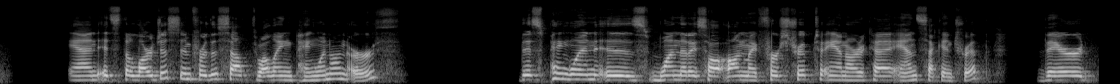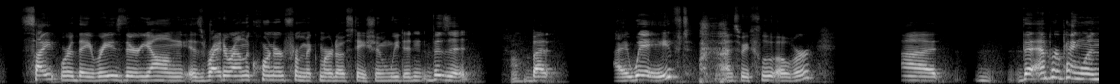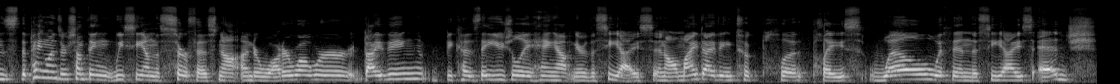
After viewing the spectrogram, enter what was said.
And it's the largest and furthest south dwelling penguin on Earth. This penguin is one that I saw on my first trip to Antarctica and second trip. Their site where they raise their young is right around the corner from McMurdo Station. We didn't visit, but I waved as we flew over. Uh, the emperor penguins, the penguins are something we see on the surface, not underwater while we're diving, because they usually hang out near the sea ice. And all my diving took pl place well within the sea ice edge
